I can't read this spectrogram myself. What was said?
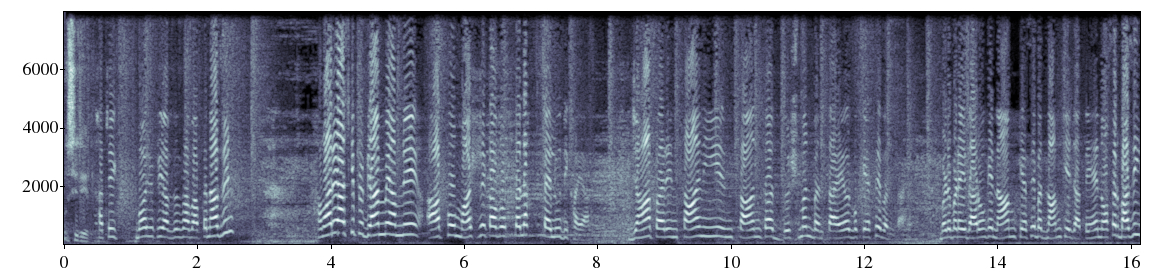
उसी रेट में। हाँ ठीक बहुत शुक्रिया अफजल साहब आपका। नाजरीन हमारे आज के प्रोग्राम में हमने आपको माशरे का वो तलक पहलू दिखाया जहाँ पर इंसान ही इंसान का दुश्मन बनता है और वो कैसे बनता है? बड़े बड़े इदारों के नाम कैसे बदनाम किए जाते हैं? नौसरबाजी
